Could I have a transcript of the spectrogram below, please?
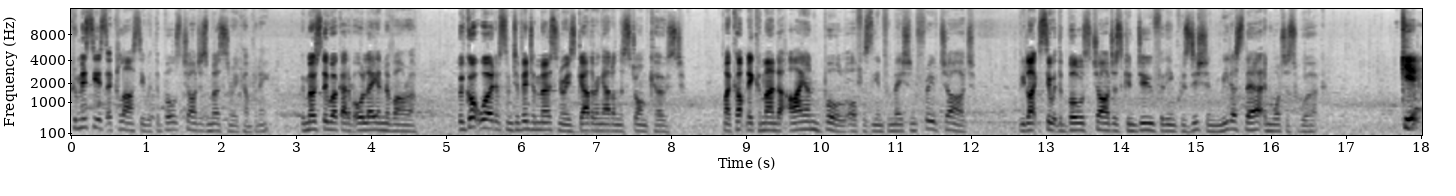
Cremisius Aclassi with the Bulls Chargers Mercenary Company. We mostly work out of Orlais and Nevarra. We've got word of some Tevinter mercenaries gathering out on the Storm Coast. My company commander, Iron Bull, offers the information free of charge. If you'd like to see what the Bulls Chargers can do for the Inquisition, meet us there and watch us work. Que?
